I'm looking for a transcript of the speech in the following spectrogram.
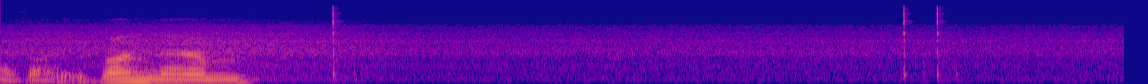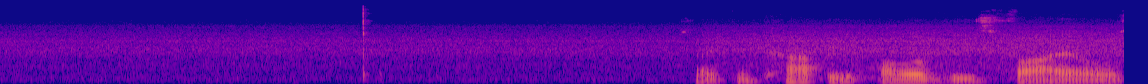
I've already run them. So I can copy all of these files.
